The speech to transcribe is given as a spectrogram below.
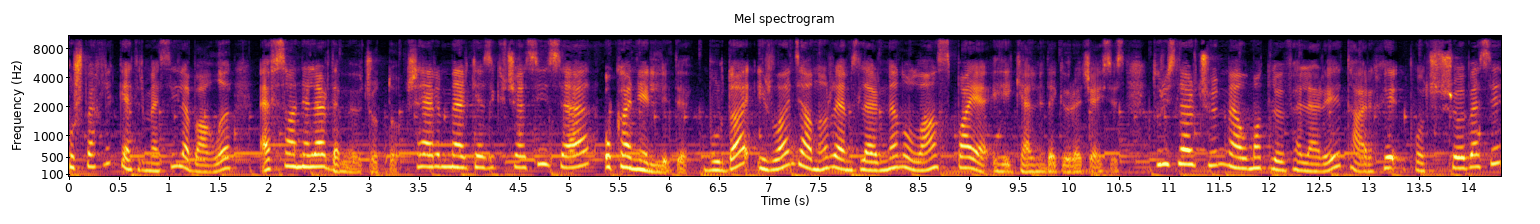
xoşbəxtlik gətirməsi ilə bağlı əfsanələr də mövcuddur. Şəhərin mərkəzi küçəsi isə Okanellidir. Burada İrlandiyanın rəmzlərindən olan Spaya heykəlini də görəcəksiniz. Turistlər üçün məlumat lövhələri, tarixi poçt şöbəsi,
